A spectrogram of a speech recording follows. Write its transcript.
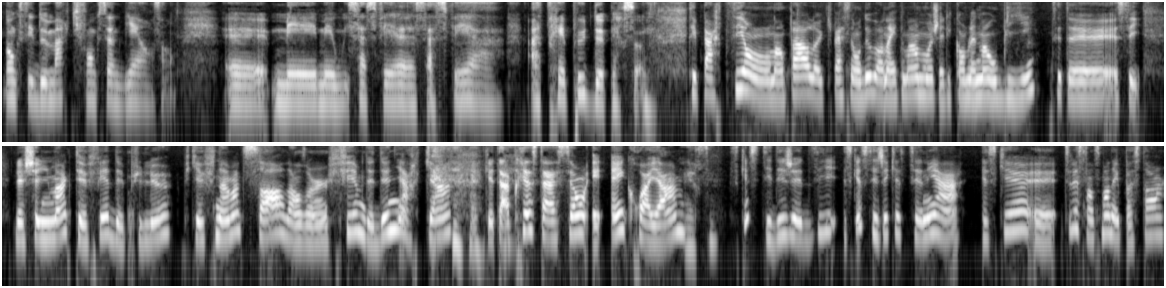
Donc, c'est deux marques qui fonctionnent bien ensemble. Euh, mais mais oui, ça se fait ça se fait à, à très peu de personnes. T'es parti, on en parle, Occupation Double, honnêtement, moi, je l'ai complètement oublié. C'est le cheminement que tu as fait depuis là, puis que finalement, tu sors dans un film de Denis Arcand, que ta prestation est incroyable. Merci. Est-ce que tu t'es déjà dit, est-ce que tu t'es déjà questionné à, est-ce que, euh, tu sais, le sentiment d'imposteur,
